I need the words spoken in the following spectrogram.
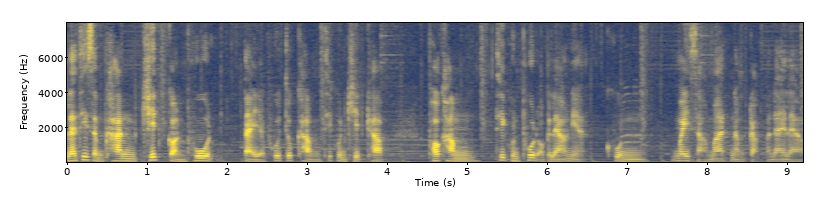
และที่สำคัญคิดก่อนพูด แต่อย่าพูดทุกคำที่คุณคิดครับ เพราะคำที่คุณพูดออกไปแล้วเนี่ย คุณไม่สามารถนำกลับมาได้แล้ว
